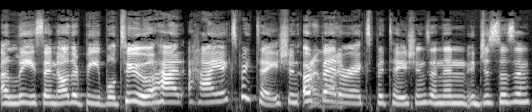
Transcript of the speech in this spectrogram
at least, and other people too, had high expectations or I better expectations, and then it just doesn't.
